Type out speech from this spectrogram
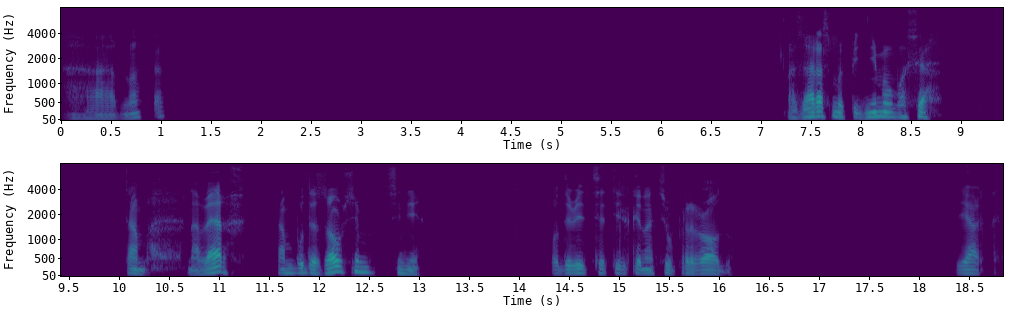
Гарно так. А зараз ми піднімемося там наверх, там буде зовсім сніг. Подивіться тільки на цю природу. Як?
